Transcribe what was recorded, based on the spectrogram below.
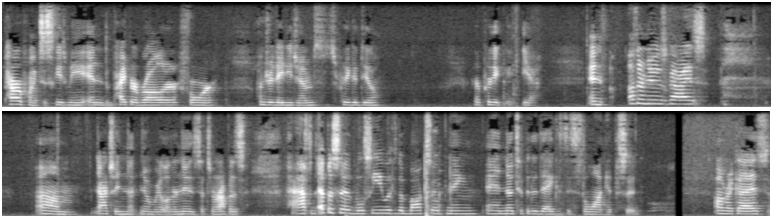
power points, excuse me, in the Piper Brawler for 180 gems. It's a pretty good deal. Or pretty, yeah. And other news, guys. Um, actually, no, no real other news. That's wrap us half the episode. We'll see you with the box opening and no tip of the day because this is a long episode. Alright, guys,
